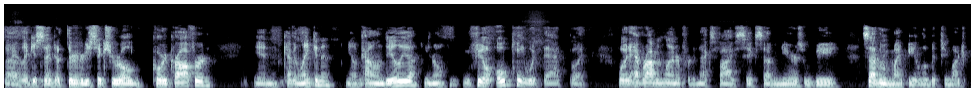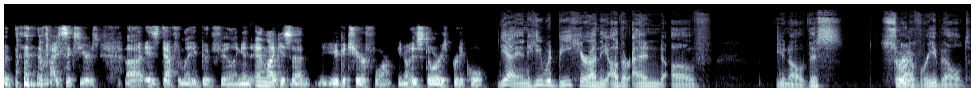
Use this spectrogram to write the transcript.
Uh, like you said, a 36 year old Corey Crawford and Kevin Lankinen, you know, Collin Delia, you know, you feel okay with that, but to have Robin Lehner for the next five, six, seven years would be seven might be a little bit too much, but five, six years uh, is definitely a good feeling. And and like you said, you could cheer for him. You know, his story is pretty cool. Yeah, and he would be here on the other end of, you know, this sort Correct. of rebuild.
